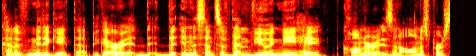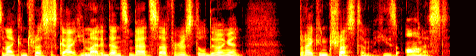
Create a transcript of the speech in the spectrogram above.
kind of mitigate that because or in the sense of them viewing me, hey, Connor is an honest person. I can trust this guy. He might have done some bad stuff or is still doing it, but I can trust him. He's honest.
